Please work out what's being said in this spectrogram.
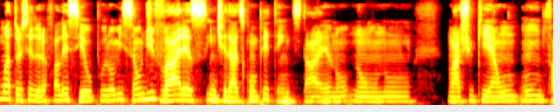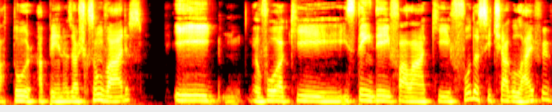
Uma torcedora faleceu por omissão de várias entidades competentes, tá? Eu não, não, não, não acho que é um, um fator apenas, eu acho que são vários. E eu vou aqui estender e falar que foda-se Thiago Leifert,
